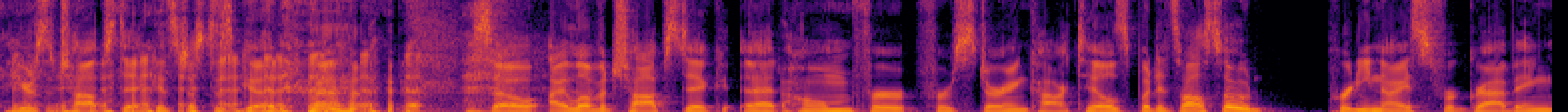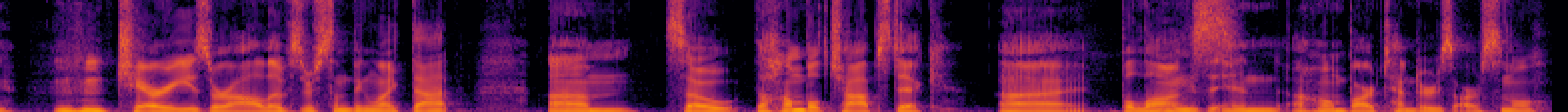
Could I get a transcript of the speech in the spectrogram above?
Here's a chopstick. It's just as good. so I love a chopstick at home for for stirring cocktails, but it's also pretty nice for grabbing cherries or olives or something like that. Um, so the humble chopstick uh, belongs Nice. in a home bartender's arsenal.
